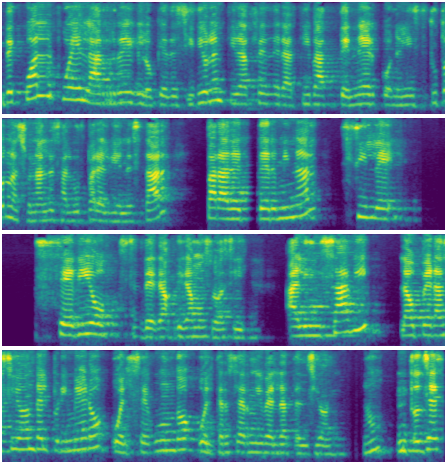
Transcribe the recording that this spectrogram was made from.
de cuál fue el arreglo que decidió la entidad federativa tener con el Instituto Nacional de Salud para el Bienestar para determinar si le se dio, digámoslo así, al INSABI la operación del primero o el segundo o el tercer nivel de atención, ¿no? Entonces,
